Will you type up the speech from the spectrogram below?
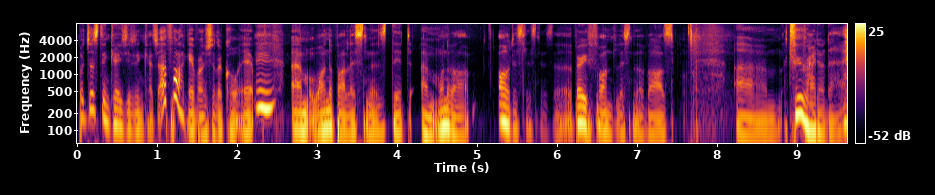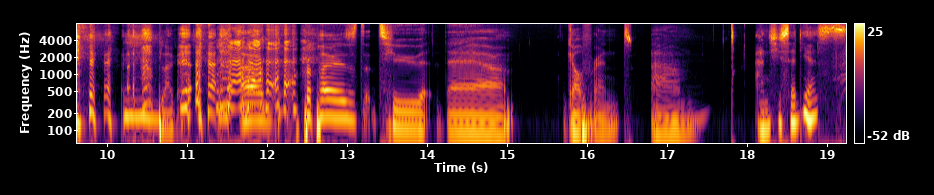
but just in case you didn't catch it, I feel like everyone should have caught it. Mm. Um, one of our listeners did, um, one of our oldest listeners, a very fond listener of ours, um, a true ride or die plug, um, proposed to their girlfriend, um, and she said yes.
